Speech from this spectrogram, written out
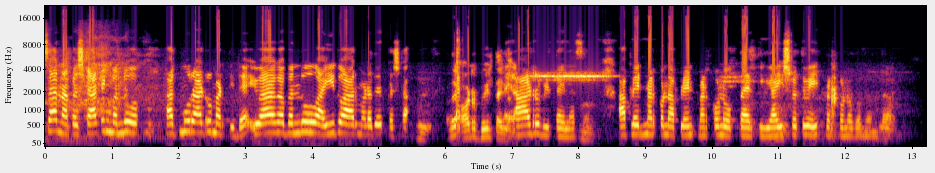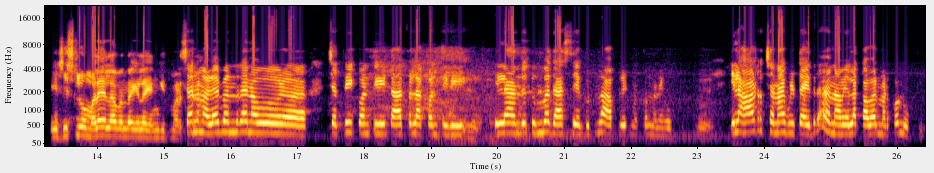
ಸರ್ ನಾ ಸ್ಟಾರ್ಟಿಂಗ್ ಬಂದು ಹದಿಮೂರು ಆರ್ಡರ್ ಮಾಡ್ತಿದ್ದೆ. ಇವಾಗ ಬಂದು ಐದು ಆರು ಮಾಡೋದೇ ಕಷ್ಟ. ಅಂದ್ರೆ ಆರ್ಡರ್ ಬೀಳ್ತಾ ಇಲ್ಲ? ಆರ್ಡರ್ ಬೀಳ್ತಾ ಇಲ್ಲ ಸರ್. ಪ್ಲೇಟ್ ಮಾಡ್ಕೊಂಡು ಅಪ್ಲೇಟ್ ಮಾಡ್ಕೊಂಡು ಹೋಗ್ತಾ ಇರ್ತೀವಿ. ಆ ಇಷ್ಟೊತ್ತು ವೆಯ್ಟ್ ಮಾಡ್ಕೊಂಡು ಹೋಗೋದು ಅಂತ. ಈ ಬಿಸಿಲು ಮಳೆ ಎಲ್ಲ ಬಂದಾಗೆಲ್ಲ ಹೆಂಗ್ ಇದ್ ಮಾಡ್ತೀರಾ? ಸರ್ ಮಳೆ ಬಂದ್ರೆ ನಾವು ಛತ್ರಿ ಇಕ್ಕೊಂತೀವಿ ಟಾರ್ಪಲ್ ಹಾಕೊಂತೀವಿ ಇಲ್ಲ ಅಂದ್ರೆ ತುಂಬಾ ಜಾಸ್ತಿ ಆಗ್ಬಿಟ್ರೆ ಆ ಪ್ಲೇಟ್ ಮಾಡ್ಕೊಂಡು ಮನೆಗೆ ಹೋಗ್ತೀವಿ. ಇಲ್ಲ ಆರ್ಡರ್ ಚೆನ್ನಾಗಿ ಬೀಳ್ತಾ ಇದ್ರೆ ನಾವೆಲ್ಲ ಕವರ್ ಮಾಡ್ಕೊಂಡು ಹೋಗ್ತೀವಿ.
